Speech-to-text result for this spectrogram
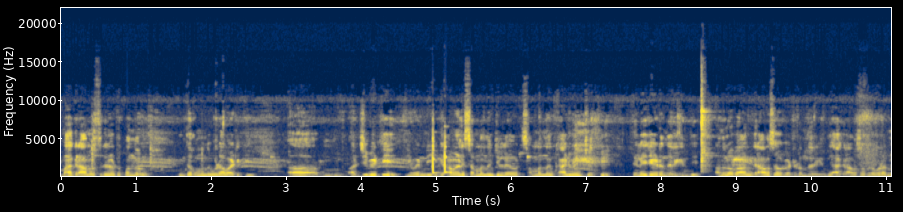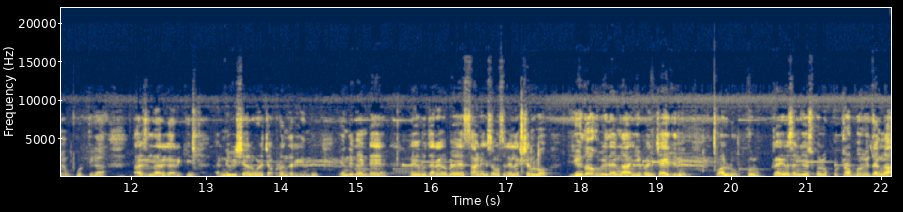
మా గ్రామస్తులైనటువంటి కొందరు ఇంతకుముందు కూడా వాటికి అర్జీ పెట్టి ఇవన్నీ గ్రామానికి సంబంధించి లేవు సంబంధం కానివని చెప్పి తెలియజేయడం జరిగింది. అందులో భాగంగా గ్రామసభ పెట్టడం జరిగింది. ఆ గ్రామసభలో కూడా మేము పూర్తిగా తహసీల్దార్ గారికి అన్ని విషయాలు కూడా చెప్పడం జరిగింది. ఎందుకంటే రేపు జరగబోయే స్థానిక సంస్థల ఎలక్షన్లో ఏదో ఒక విధంగా ఈ పంచాయతీని వాళ్ళు కైవసం చేసుకోవాలి కుట్రపూరితంగా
